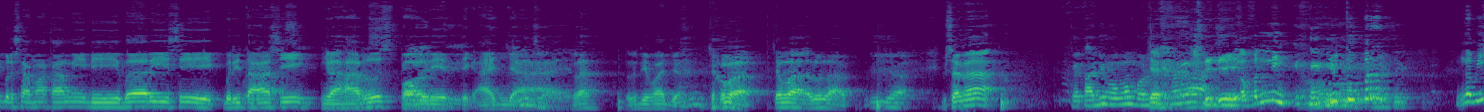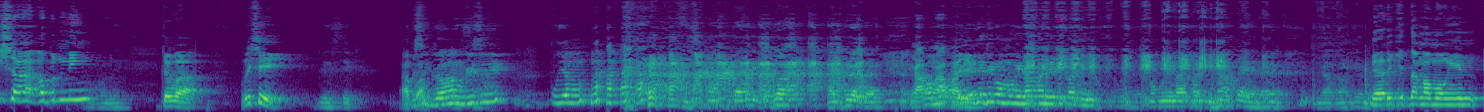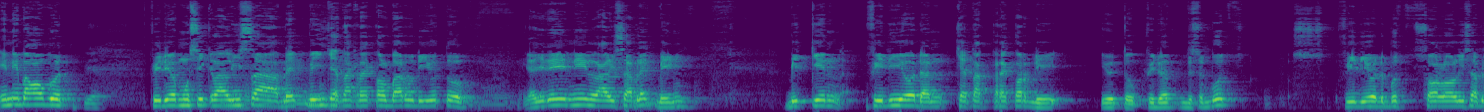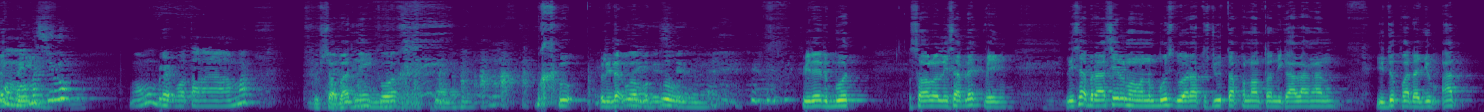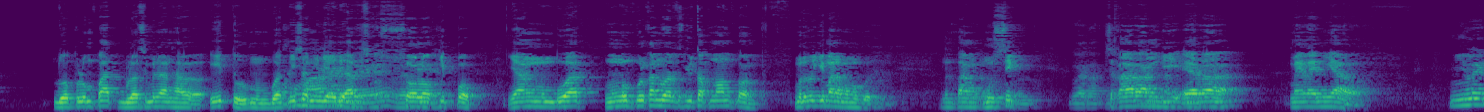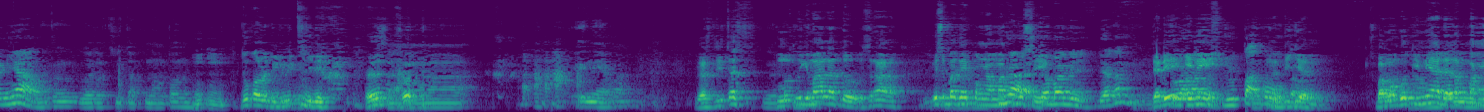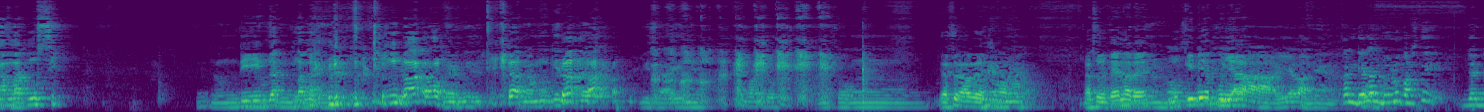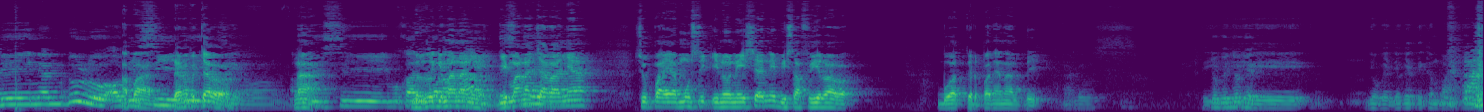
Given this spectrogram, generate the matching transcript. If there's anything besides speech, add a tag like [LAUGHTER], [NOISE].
bersama kami di Berisik Berita asik nggak harus politik. anjay. Lah lu diem aja. Coba coba lu lah. Iya. bisa nggak? Kayak tadi ngomong baru di [LAUGHS] opening. Youtuber. Nggak bisa opening. Coba berisik Berisik. apa? Bisik doang bisik. Puyeng. Ngapa Jadi- ya Jadi ngomongin apa nih kita nih? Ngomongin apa nih? apa ya? Enggak dari kita ngomongin ini bang Ogut Iya. video musik Lalisa Blackpink cetak rekor baru di YouTube. Ya jadi ini Lalisa Blackpink bikin video dan cetak rekor di YouTube. Video disebut video debut solo Lisa Ngomong Blackpink. sih lu? Ngomong belepotan amat. Susah banget nih gua. beku, lidah gua beku. Video debut solo Lisa Blackpink. Lisa berhasil menembus 200 juta penonton di kalangan YouTube pada Jumat 24 bulan 9 hal itu membuat Lisa menjadi artis solo K-pop yang membuat mengumpulkan 200 juta penonton. Menurut gimana Bang Ubud? Tentang musik 200 sekarang di era milenial. Milenial. itu 200 juta penonton. Mm-mm. Itu kalau di duit jadi Sama ini apa? 200 juta menurut lu gimana tuh sekarang? Lu sebagai pengamat Enggak, musik. coba nih. Dia kan Jadi 200 ini juta tuh. netizen. Bang Ubud ini adalah pengamat musik di udah namanya terkenal. Enggak mungkin bisa ini apa tuh langsung apa ya? Langsung tenor ya. Mungkin dia punya Iya, iyalah. Iya. Kan dia kan dulu pasti jadi inian dulu apa? audisi. Dengan pecel. Nah, Audisi bukan menurut gimana nih? Gimana caranya supaya musik Indonesia nih bisa viral buat ke depannya nanti? harus Joget-joget. joget-joget dikembangkan. [LAUGHS]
